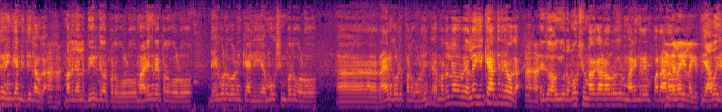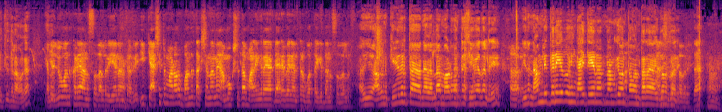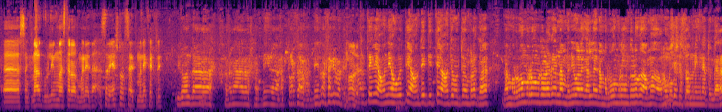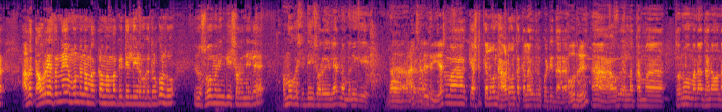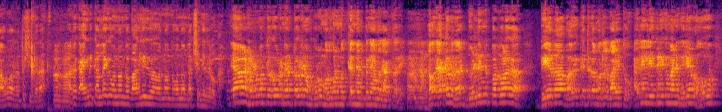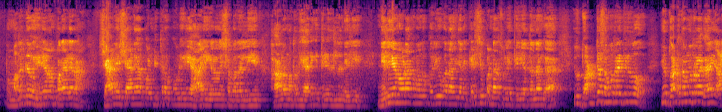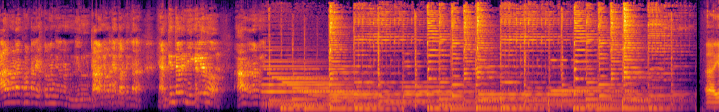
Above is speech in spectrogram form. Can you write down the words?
ದೇವ್ರು ಹಿಂಗೆ ಇದ್ದಿಲ್ಲ ಅವಾಗ. ಮೊದಲೆಲ್ಲ ಬೀರ್ ದೇವ್ರ ಪದಗಳು ಮಾಡಿಂಗ್ರೆ ಪದಗಳು ದೇವಗುಣಗೌಡನ ಕ್ಯಾಲಿ ಅಮೋಕ್ಷಿನ ಪದಗಳು ಆ, ರಾಯನಗೌಡರ ಪದಗಳು. ಹಿಂಗೆ ಮೊದಲ ಅವರು ಎಲ್ಲ ಏಕೆ ಹಾಡ್ತಿದ್ರಿ ಅವಾಗ? ಇದು ಇವ್ರು ಅಮೋಕ್ಷಿ ಮಾರ್ಗಾಡೋರು ಇವ್ರು ಮಾಡಿಂಗ್ರೆ ಪದ ಆಡೋರು ಇಲ್ಲ ಯಾವಾಗ ಇರ್ತಿದ್ದಿಲ್ಲ ಅವಾಗ? ಎಲ್ಲ ಒಂದ್ ಕಡೆ ಅನ್ಸದಲ್ರಿ ಏನಂತ ಹೇಳ್ರಿ ಈ ಕ್ಯಾಸೆಟ್ ಮಾಡೋರು ಬಂದ ತಕ್ಷಣನೇ ಅಮೋಕ್ಷದ ಮಾಳಿಂಗ್ರಯ ಬ್ಯಾರೆ ಬೇರೆ ಅಂತೇಳಿ ಗೊತ್ತಾಗಿದ್ದ ಅನ್ಸದಲ್ರಿ. ಅಯ್ಯೋ ಅದನ್ನ ಕೇಳಿದ್ರೆ ನಾವೆಲ್ಲಾ ಮಾಡುವಂತ ಸೇವೆ ಅದಲ್ರಿ. ಇದು ನಮ್ಲಿದ್ದನೇ ಇದು ಹಿಂಗಾಯ್ತು ಏನಂತ ನಮಗೆ ಒಂತ ಒಂಥರ ಇದು ಸಂಕನಾಳ್ ಗುರ್ಲಿಂಗ್ ಮಾಸ್ತರ್ ಅವ್ರ ಮನೆ ಸರ್ ಎಷ್ಟು ವರ್ಷ ಆಯ್ತು ಮನೆ ಕಟ್ರಿ? ಇದು ಒಂದು ಹದಿನಾರು ಹದಿನೈದು ಹತ್ತು ವರ್ಷ ಹದಿನೈದು ವರ್ಷ ಆಗಿರ್ಬೇಕು. ಮಾಡ್ತೀವಿ ಅವನೇ ಹೋಗುತ್ತೆ ಅವನದೇ ತಿತ್ತೆ ಅವನದೇ ಉಂತ ಬಳಕ ನಮ್ಮ ರೂಮ್ ರೂಮ್ದೊಳಗೆ ನಮ್ಮ ಮನೆ ಒಳಗೆ ಅಲ್ಲ ನಮ್ಮ ರೂಮ್ ರೂಮ್ದೊಳಗೆ ಅಮ ಅಮೋಕ್ಷ ಸೋಮನಿಂಗನೇ ತುಂಬ್ಯಾರ. ಅದಕ್ಕೆ ಅವ್ರ ಹೆಸರನ್ನೇ ಮುಂದೆ ನಮ್ಮ ಮಕ್ಕಳ ಮೊಮ್ಮಕ್ಕಳ ಎಲ್ಲಿ ಇಡ್ಬೇಕು ತಿಳ್ಕೊಂಡು ಇದು ಸೋಮಲಿಂಗೇಶ್ವರ ನೀಲೆ ಅಮೋಘ ಸಿದ್ದೇಶ್ವರ ಇಲ್ಲ ನಮ್ಮ ಮನೆಗೆ? ನಮ್ಮ ಕೆಸ್ಟ್ ಕೆಲವೊಂದು ಹಾಡುವಂತ ಕಲಾವಿದರು ಕೊಟ್ಟಿದ್ದಾರೆ. ಹೌದ್ರಿ? ಹಾ ಅವರು ಎಲ್ಲ ತಮ್ಮ ತನು ಮನ ಧನವನ್ನು ಅವರು ರಚಿಸಿದಾರ ಅದಕ್ಕೆ ಆಗಿನ ಕಾಲದಾಗ ಒಂದೊಂದು ಬಾಗಿಲಿಗೆ ಒಂದೊಂದು ಒಂದೊಂದು ಲಕ್ಷ ಇದ್ರಿ ಅವಾಗ ಹನುಮಂತ ಗೌಡ ನೆನಪವ್ರೆ ನಮ್ಮ ಗುರು ಮಧುಗುಣ ಮುತ್ಯ ನೆನಪಿನ ನಮಗೆ ಆಗ್ತಾರೆ ಅವ್ರು ಯಾಕಂದ್ರ ಡೊಳ್ಳಿನ ಪದೊಳಗ ಭೇದ ಭಾವಿಕತೆಗಳು ಮೊದಲು ಭಾಳ ಇತ್ತು. ಅಲ್ಲಿ ಲೇಖನಿಕೆ ಮಾಡಿ ಹಿರಿಯರು ಮೊದಲ ಹಿರಿಯರು ಪದಾಡ್ಯಾರ. ಪದ ಶಾಣೆ ಶಾಣೆ ಪಂಡಿತರ ಕೂಡಿರಿ ಹಾಡಿ ಹೇಳುವ ಶಬದಲ್ಲಿ ಹಾಲ ಮತದ ಯಾರಿಗೆ ತಿಳಿದಿಲ್ಲ ನೆಲಿ. ನೆಲಿಯ ನೋಡಾಕ ಬಂದು ಕಲಿಯುಗದಾಗ ಜನ ಕೆಡಿಸಿಕೊಂಡಾರ ಸುಳ್ಳಿ ತಿಳಿಯ ತನ್ನಂಗ ಇದು ದೊಡ್ಡ ಸಮುದ್ರ ಐತ್ರಿ ಇದು. ಇದು ದೊಡ್ಡ ಸಮುದ್ರದಾಗ ಆಳ್ ನೋಡಕ್ ಹೊಂಟಾರ ಎಷ್ಟೋ ಮಂದಿ ತಳ ನೋಡದೆ ದೊಡ್ಡಿದ್ದಾರ ಎಂತಿಂದವ್ರಿ ನೀಗಿಲ್ಲದು ಆದ್ರೆ ನಮಗೆ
